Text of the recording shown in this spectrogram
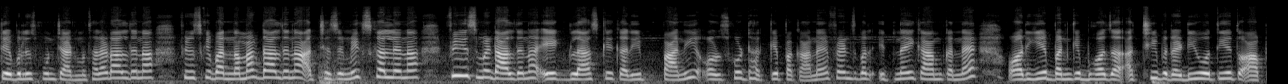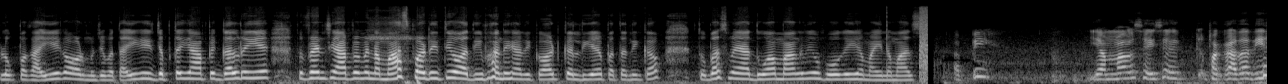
टेबल स्पून चाट मसाला डाल देना, फिर उसके बाद नमक डाल देना, अच्छे से मिक्स कर लेना, फिर इसमें डाल देना एक ग्लास के करीब पानी और उसको ढक के पकाना है फ्रेंड्स बस इतना ही काम करना है और ये बन के बहुत अच्छी रेडी होती है तो आप लोग पकाइएगा और मुझे बताइएगा। जब तक यहाँ पर गल रही है तो फ्रेंड्स यहाँ पर मैं नमाज़ पढ़ रही थी और अदीबा ने यहाँ रिकॉर्ड कर लिया है, पता नहीं कब। तो बस मैं यहाँ दुआ मांग रही हूँ, हो गई हमारी नमाज़। अपी ये अम्मा को सही से पकाता दिया।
